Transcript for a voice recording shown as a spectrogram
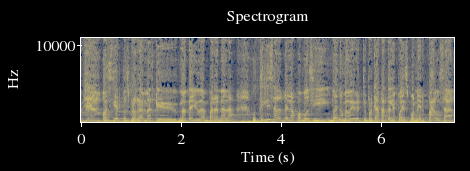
o ciertos programas que no te ayudan para nada, utiliza el velo como si, bueno, me voy a divertir porque aparte le puedes poner pausa,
